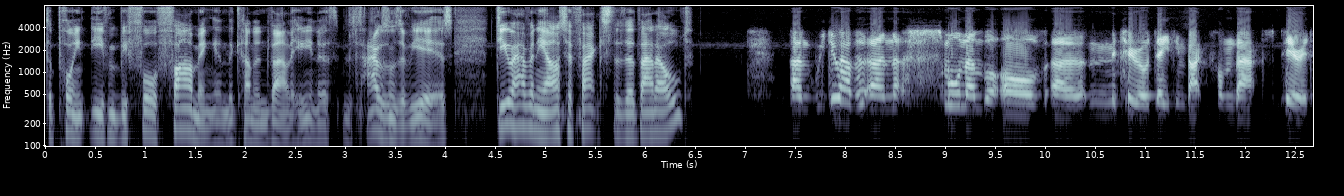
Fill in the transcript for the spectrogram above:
the point even before farming in the Cynon Valley, you know, thousands of years. Do you have any artifacts that are that old? Um, we do have a, a small number of uh, material dating back from that period.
